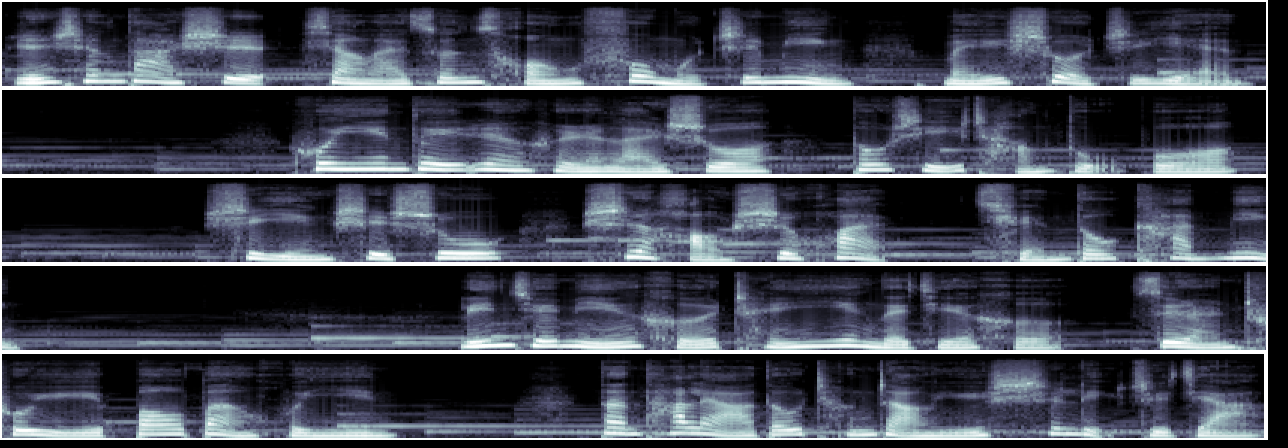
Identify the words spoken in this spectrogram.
人生大事向来遵从父母之命、媒妁之言。婚姻对任何人来说都是一场赌博，是赢是输，是好是坏，全都看命。林觉民和陈意应的结合虽然出于包办婚姻，但他俩都成长于诗礼之家，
